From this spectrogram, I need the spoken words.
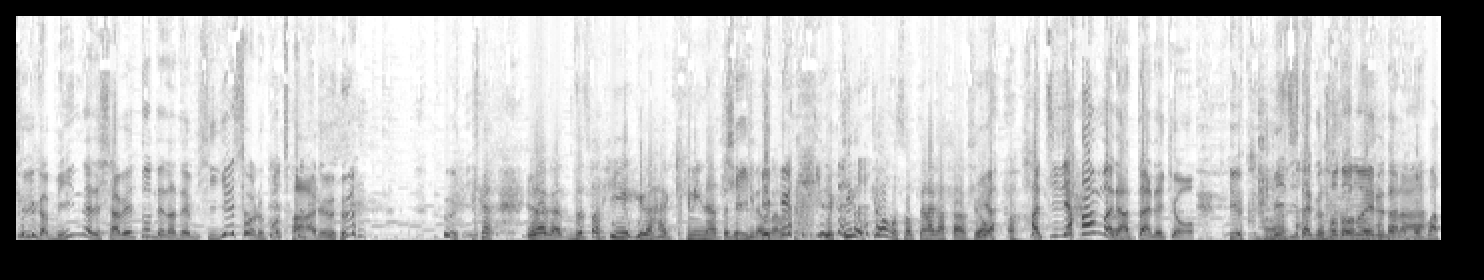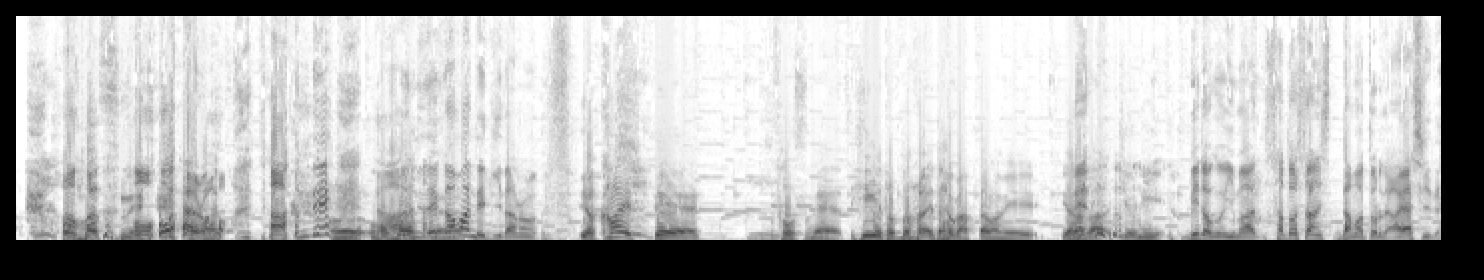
というかみんなで喋っとってだってひげ剃ることある？いや、なんかずっとヒゲが気になってて、昨日から。いや、昨日、今日も剃ってなかったんですよいや。8時半まであったね今日身支度整えるな ほんらま、ほんまっすね。ほうやろなんで？なんで我慢できたの？いや、帰って、そうっすね。ヒゲ整えたらよかったのに、いや、なんか急に。ビト君今佐藤さん黙っとるで怪しいで。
